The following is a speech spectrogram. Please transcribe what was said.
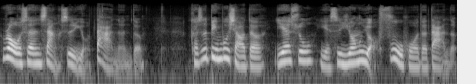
肉身上是有大能的，可是并不晓得耶稣也是拥有复活的大能。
